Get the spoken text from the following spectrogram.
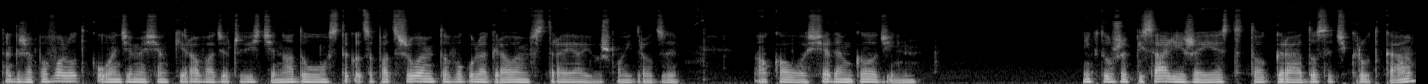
Także powolutku będziemy się kierować oczywiście na dół. Z tego co patrzyłem, to w ogóle grałem w Streja już, moi drodzy, około 7 godzin. Niektórzy pisali, że jest to gra dosyć krótka.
